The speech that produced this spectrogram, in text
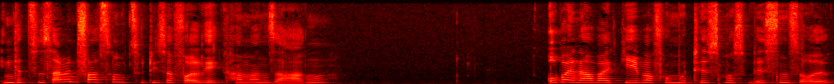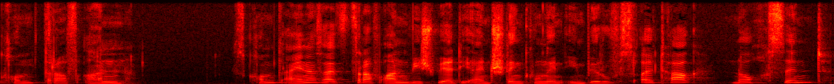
In der Zusammenfassung zu dieser Folge kann man sagen, ob ein Arbeitgeber vom Mutismus wissen soll, kommt darauf an. Es kommt einerseits darauf an, wie schwer die Einschränkungen im Berufsalltag noch sind.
